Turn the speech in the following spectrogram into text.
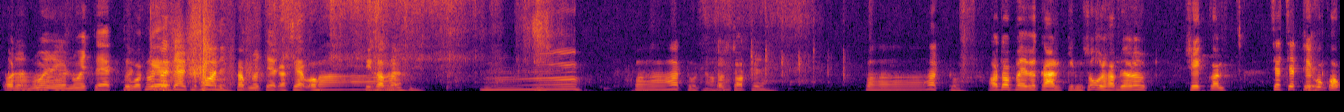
เพราะหน่วยหน่วยแตกตัวนู่นแก่ก็แจกเฉพาะนี่ครับหน่วยแตกก็แซ่บเอาพี่ครับเนี่ย อืมปาดตุดเอาสดๆเลยปาดตุดเอาต่อไปเป็นการกินโซ่นะครับเดี๋ยวเราเช็คก่อนเจ็ดเจ็ดเช็คความกรอบ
